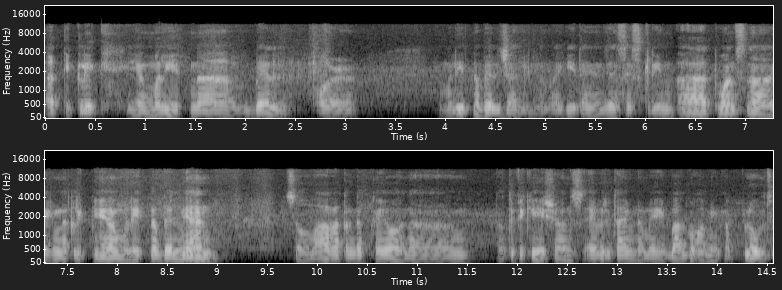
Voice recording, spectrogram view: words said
at i-click yung maliit na bell or yung maliit na bell dyan na makikita nyo dyan sa screen. At once na na-click nyo yung maliit na bell nyan, so makakatanggap kayo ng notifications every time na may bago kaming upload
